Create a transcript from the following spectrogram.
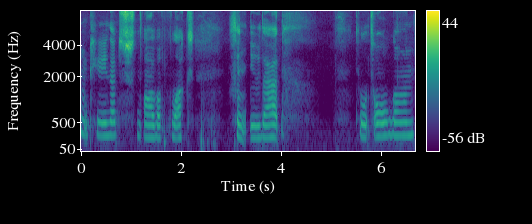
Okay, that's lava flux. Shouldn't do that. Till it's all gone.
